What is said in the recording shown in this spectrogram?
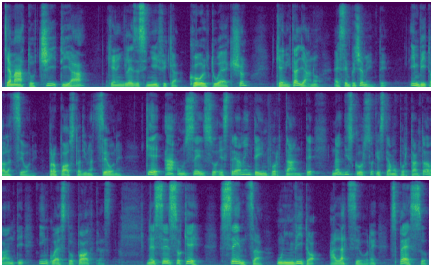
chiamato CTA, che in inglese significa call to action, che in italiano è semplicemente invito all'azione, proposta di un'azione, che ha un senso estremamente importante nel discorso che stiamo portando avanti in questo podcast. Nel senso che senza un invito all'azione, spesso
